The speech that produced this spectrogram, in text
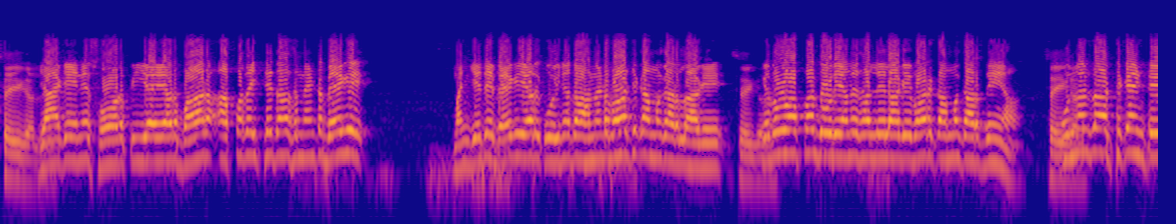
ਸਹੀ ਗੱਲ ਜਾਂ ਕਿ ਇਹਨੇ 100 ਰੁਪਈਆ ਯਾਰ ਬਾਹਰ ਆਪਾਂ ਤਾਂ ਇੱਥੇ 10 ਮਿੰਟ ਬਹਿ ਗਏ। ਮੰਜੇ ਤੇ ਬਹਿ ਗਏ ਯਾਰ ਕੋਈ ਨਾ 10 ਮਿੰਟ ਬਾਅਦ ਚ ਕੰਮ ਕਰ ਲਾਗੇ। ਕਦੋਂ ਆਪਾਂ ਗੋਰਿਆਂ ਦੇ ਥੱਲੇ ਲਾ ਕੇ ਬਾਹਰ ਕੰਮ ਕਰਦੇ ਆ ਉਹਨਾਂ ਦਾ 8 ਘੰਟੇ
